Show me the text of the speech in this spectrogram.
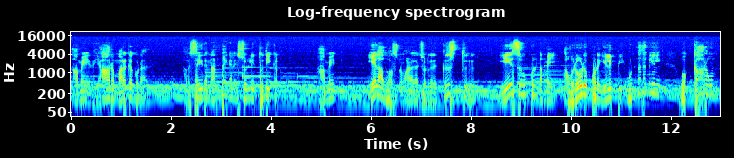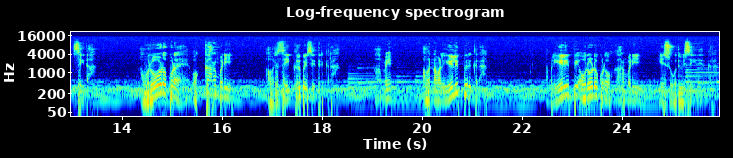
ஆமே இது யாரும் மறக்க கூடாது அவர் செய்த நன்மைகளை சொல்லி துதிக்கணும். ஆமீன். ஏழாவது வசனம் அழகாக சொல்கிறது கிறிஸ்து இயேசுவுக்குள் நம்மை அவரோடு கூட எழுப்பி உன்னதங்களில் உட்காரவும் செய்தார். அவரோடு கூட உட்காரும்படி அவர் செய் கிருபை செய்திருக்கிறார். ஆமென். அவர் நம்மளை எழுப்பி இருக்கிறார் நம்மளை எழுப்பி அவரோடு கூட உட்காரும்படி இயேசு உதவி செய்திருக்கிறார்.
